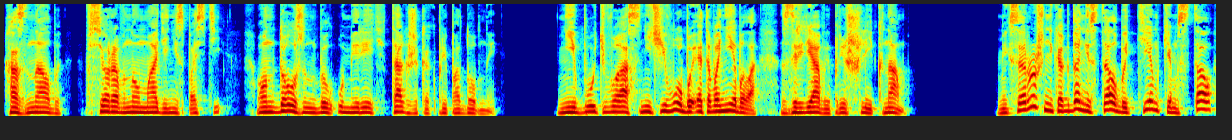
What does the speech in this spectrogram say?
А знал бы, все равно Мади не спасти. Он должен был умереть так же, как преподобный. Не будь вас, ничего бы этого не было. Зря вы пришли к нам. Миксарош никогда не стал бы тем, кем стал,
